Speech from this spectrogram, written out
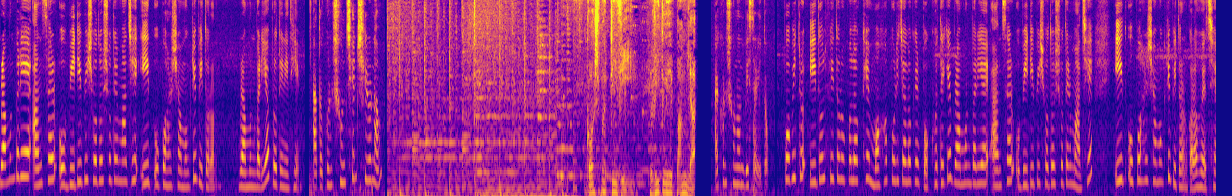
ব্রাহ্মণবাড়িয়ায় আনসার ও বিডিবি সদস্যদের মাঝে ঈদ উপহার সামগ্রী বিতরণ। ব্রাহ্মণবাড়িয়া প্রতিনিধি। এতক্ষণ শুনছেন শিরোনাম। কসবা টিভি হৃদয়ে বাংলা। এখন শুনুন বিস্তারিত। পবিত্র ঈদ উল ফিতর উপলক্ষে মহাপরিচালকের পক্ষ থেকে ব্রাহ্মণবাড়িয়ায় আনসার ও বিডিপি সদস্যদের মাঝে ঈদ উপহার সামগ্রী বিতরণ করা হয়েছে।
